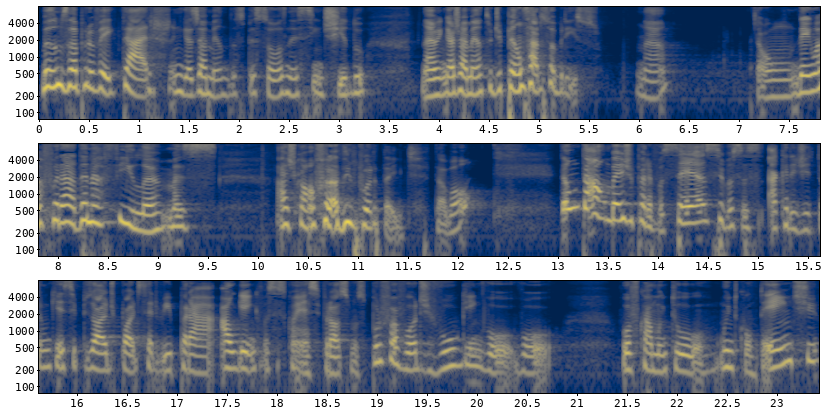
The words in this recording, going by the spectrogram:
vamos aproveitar o engajamento das pessoas nesse sentido, né? O engajamento de pensar sobre isso, né? Então, dei uma furada na fila, mas acho que é uma furada importante, tá bom? Então tá, um beijo para vocês. Se vocês acreditam que esse episódio pode servir para alguém que vocês conhecem próximos, por favor, divulguem. Vou, vou, vou ficar muito, muito contente,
